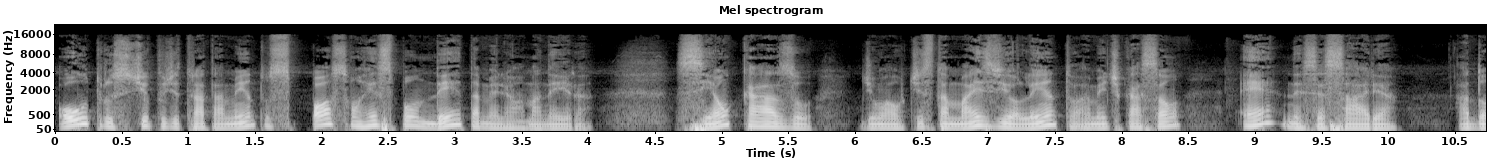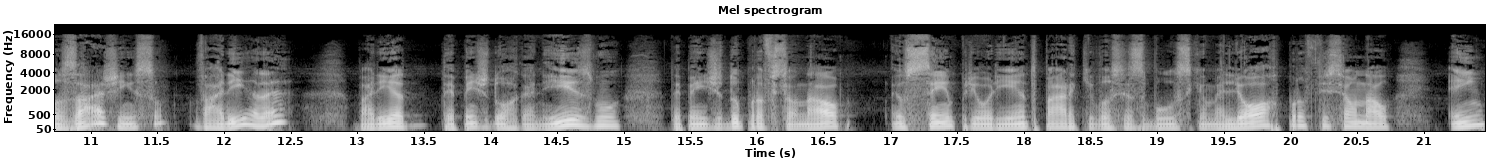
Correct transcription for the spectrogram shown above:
outros tipos de tratamentos possam responder da melhor maneira. Se é um caso de um autista mais violento, a medicação é necessária. A dosagem, isso varia, né? Varia, depende do organismo, depende do profissional eu sempre oriento para que vocês busquem o melhor profissional em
